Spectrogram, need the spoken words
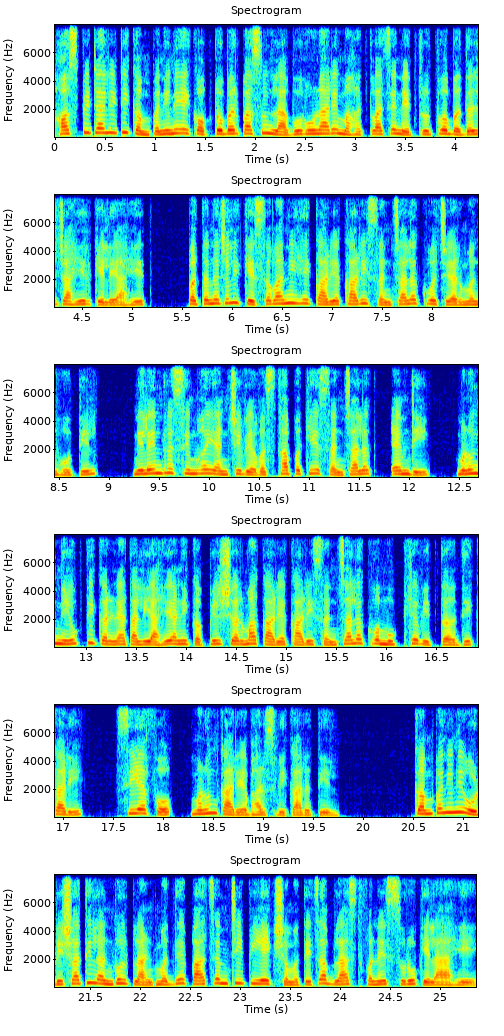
हॉस्पिटॅलिटी कंपनीने एक ऑक्टोबरपासून लागू होणारे महत्त्वाचे नेतृत्व बदल जाहीर केले आहेत. पतंजली केसवानी हे कार्यकारी संचालक व चेअरमन होतील. निलेंद्र सिंह यांची व्यवस्थापकीय संचालक एमडी म्हणून नियुक्ती करण्यात आली आहे आणि कपिल शर्मा कार्यकारी संचालक व मुख्य वित्त अधिकारी सीएफओ म्हणून कार्यभार स्वीकारतील. कंपनीने ओडिशातील अनगोल प्लांटमध्ये पाच एमटीपीए क्षमतेचा ब्लास्ट फनेस सुरू केला आहे.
